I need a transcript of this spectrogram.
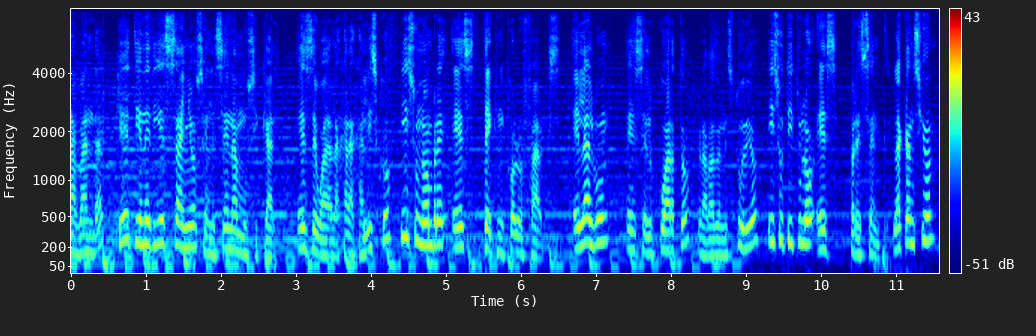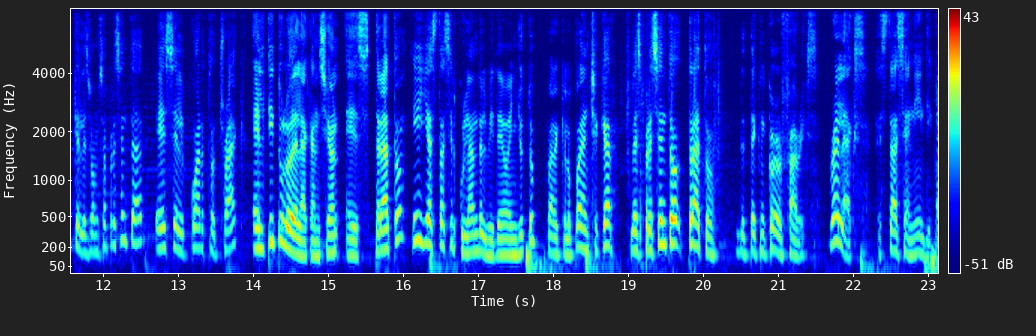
Una banda que tiene 10 años en la escena musical. Es de Guadalajara, Jalisco y su nombre es Technicolor Fabrics. El álbum es el cuarto grabado en estudio y su título es Presente. La canción que les vamos a presentar es el cuarto track. El título de la canción es Trato y ya está circulando el video en YouTube para que lo puedan checar. Les presento Trato de Technicolor Fabrics. Relax, estás en Indigo.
